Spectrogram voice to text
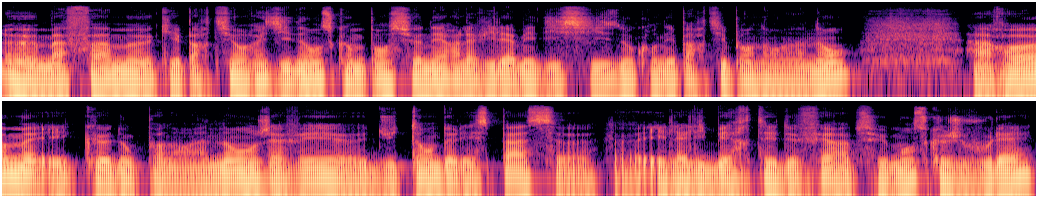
euh, euh, ma femme euh, qui est partie en résidence comme pensionnaire à la Villa Médicis. Donc on est parti pendant un an à Rome et que donc pendant un an j'avais du temps, de l'espace et la liberté de faire absolument ce que je voulais.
